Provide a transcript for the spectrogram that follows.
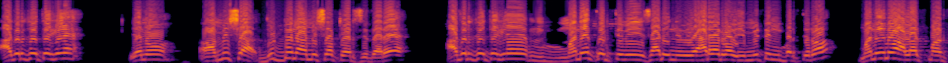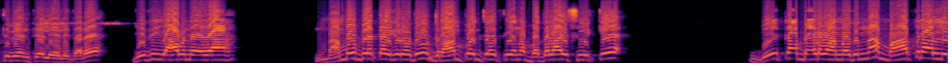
ಅದ್ರ ಜೊತೆಗೆ ಏನು, ಅಮಿಷ, ದುಡ್ಡಿನ ಅಮಿಷ ತೋರಿಸಿದ್ದಾರೆ. ಅದ್ರ ಜೊತೆಗೆ ಮನೆ ಕೊಡ್ತೀವಿ. ಈ ಸಾರಿ ನೀವು ಯಾರ್ಯಾರು ಈ ಮೀಟಿಂಗ್ ಬರ್ತಿರೋ ಮನೇನೂ ಅಲಾಟ್ ಮಾಡ್ತೀವಿ ಅಂತ ಹೇಳಿ ಹೇಳಿದ್ದಾರೆ. ಇದು ಯಾವ ನ್ಯಾಯ? ನಮಗ್ ಬೇಕಾಗಿರೋದು ಗ್ರಾಮ ಪಂಚಾಯತಿಯನ್ನ ಬದಲಾಯಿಸಲಿಕ್ಕೆ ಬೇಕಾ ಬೇಡವಾ ಅನ್ನೋದನ್ನ ಮಾತ್ರ ಅಲ್ಲಿ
